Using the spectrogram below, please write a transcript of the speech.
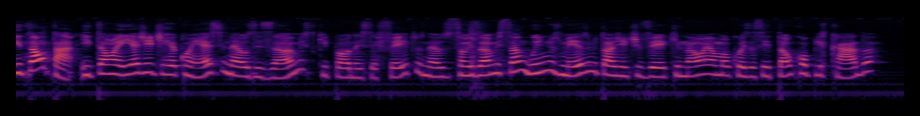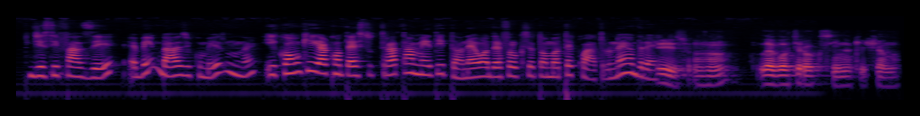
Então tá, então aí a gente reconhece, né, os exames que podem ser feitos, né, são exames sanguíneos mesmo, então a gente vê que não é uma coisa assim tão complicada de se fazer, é bem básico mesmo, né? E como que acontece o tratamento então, né? O André falou que você toma T4, né, André? Isso, aham. Uhum. Levotiroxina que chama.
